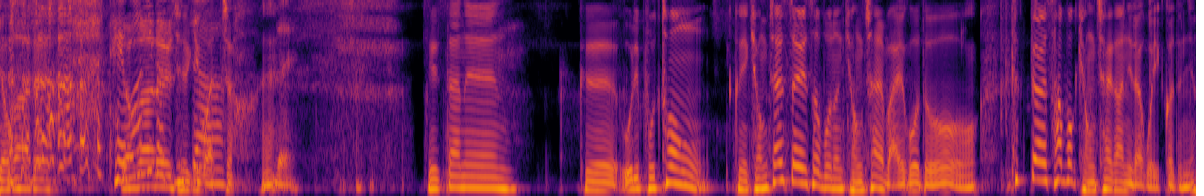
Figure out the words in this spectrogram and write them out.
여가를 대박이다 여가를 진짜. 즐기고 왔죠. 예. 네. 일단은 그 우리 보통 그냥 경찰서에서 보는 경찰 말고도 특별 사법 경찰관이라고 있거든요.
